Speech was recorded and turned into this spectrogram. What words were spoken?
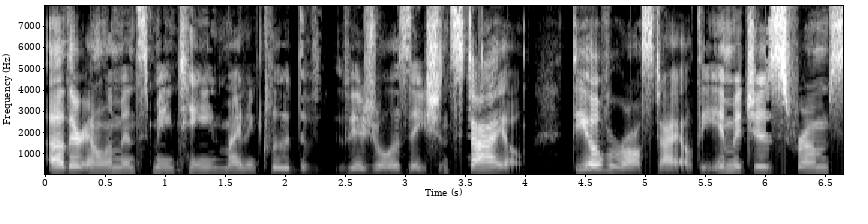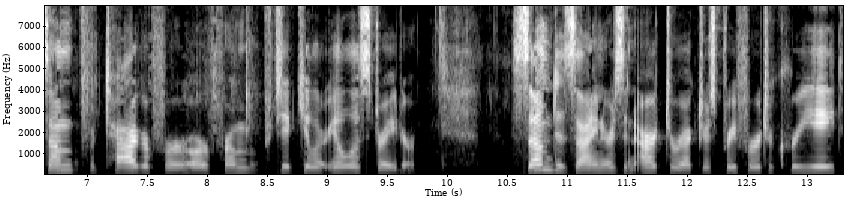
Other elements maintained might include the visualization style, the overall style, the images from some photographer or from a particular illustrator. Some designers and art directors prefer to create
